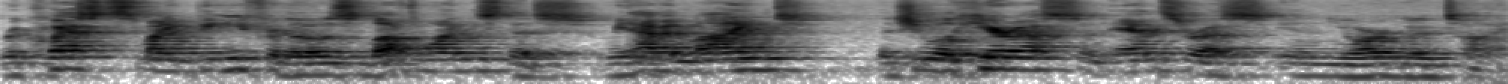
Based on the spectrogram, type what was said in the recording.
requests might be for those loved ones that we have in mind, that you will hear us and answer us in your good time.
